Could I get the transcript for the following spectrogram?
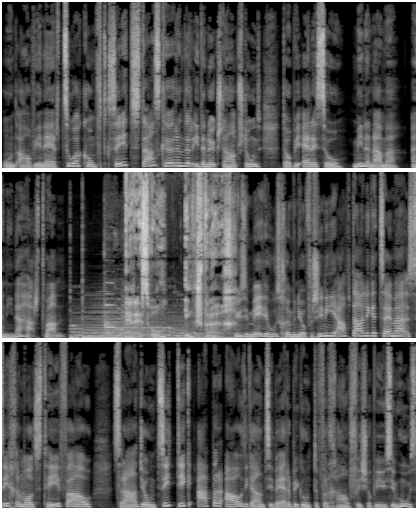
und auch wie er die Zukunft sieht, das hören wir in der nächsten halben Stunde hier bei RSO. Mein Name Anina Hartmann. RSO im Gespräch. Bei uns im Medienhaus kommen ja verschiedene Abteilungen zusammen. Sicher mal das TV, das Radio und die Zeitung, aber auch die ganze Werbung und der Verkauf ist schon bei uns im Haus.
